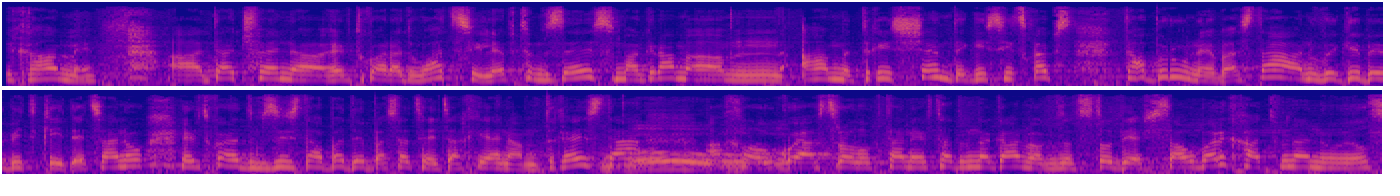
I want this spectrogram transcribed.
ღამე და ჩვენ ერთგვარად ვაცილებთ მზეს, მაგრამ ამ დღის შემდეგ ის იწყებს დაბრუნებას და ანუ ვეგებებით კიდეც. ანუ ერთგვარად მზის დაბადებასაც ეძახიან ამ დღეს და ახლა უკვე ასტროლოგთან ერთად უნდა განვაგრძოთ სტუდიაში საუბარი ხათუნა ნოელს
